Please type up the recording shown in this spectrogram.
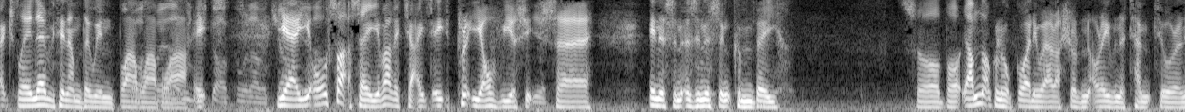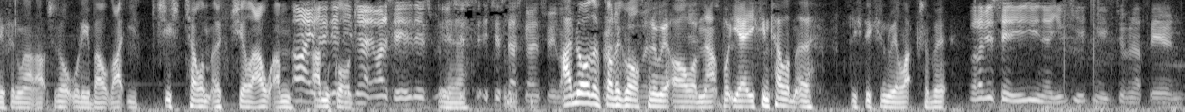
explained everything I'm doing. Blah blah blah. It's gotta come and have a chat yeah. You also like I say you've had a chat. It's, it's pretty obvious. It's uh, innocent as innocent can be. So, but I'm not going to go anywhere I shouldn't, or even attempt to, or anything like that. So don't worry about that. You just tell them to chill out. I'm, Oh, yeah, I'm good. no, honestly, it is, Yeah. it's, just, it's just us going through. Like, I know they've got to go through it and- all and that, but yeah, you can tell them to they, they can relax a bit. Well, I've just seen you, know you, you, you've driven up here and,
